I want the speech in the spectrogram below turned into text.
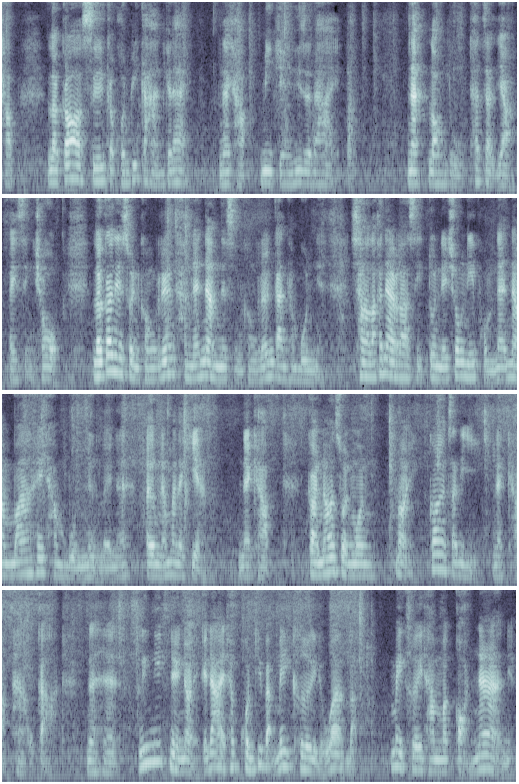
ครับ แล้วก็ซื้อกับคนพิการก็ได้นะครับ มีเกณฑ์ที่จะได้ นะลองดูถ้าจะอยากไปเสี่ยงโชค แล้วก็ในส่วนของเรื่องคำแนะนำในส่วนของเรื่องการทำบุญเนี่ยชาวลัคนาราศีตุลในช่วงนี้ผมแนะนำว่าให้ทำบุญหนึ่งเลยนะ เติมน้ำมันตะเกียงนะครับ ก่อนนอนสวดมนต์หน่อยก็จะดีนะครับหาโอกาสนะฮะนิดๆหน่อยๆก็ได้ ถ้าคนที่แบบไม่เคยหรือว่าแบบไม่เคยทำมาก่อนหน้าเนี่ย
